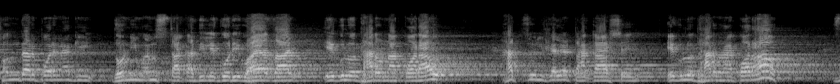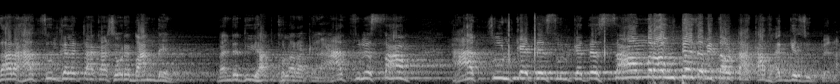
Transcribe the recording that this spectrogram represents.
সন্ধ্যার পরে নাকি ধনী মানুষ টাকা দিলে গরিব হয়ে যায়। এগুলো ধারণা করাও, হাত চুল খেলে টাকা আসে। এগুলো ধারণা করাও, যার হাত চুল খেলে টাকা আসে, ওরে বান্ধেন বান্ধে দুই হাত খোলা রাখেন হাত চুলে সাম হাত চুল কেটে চুল কেটে সামরা উঠে যাবি, তাও টাকা ভাগ্যে জুটবে না।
